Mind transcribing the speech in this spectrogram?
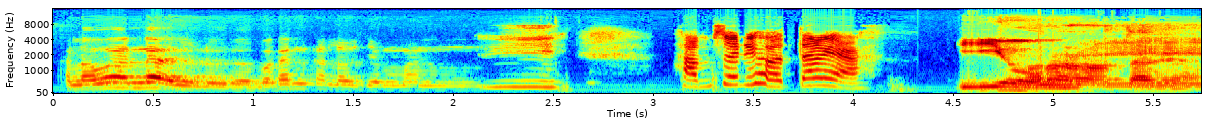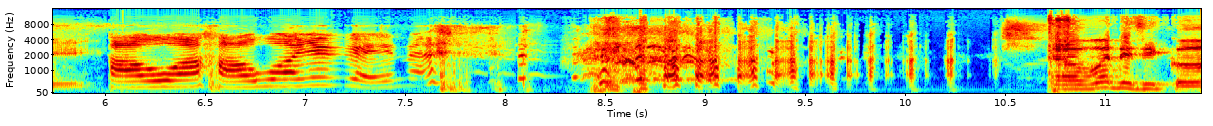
Kalau enggak dulu tuh, bahkan kalau zaman Wih, Hamso di hotel ya Iyo. Hotelnya. hawa hawanya gak enak Apa di Siko?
